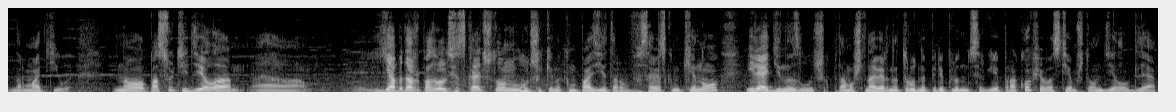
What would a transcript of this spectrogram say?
нормативы. Но, по сути дела, э, я бы даже позволил себе сказать, что он лучший кинокомпозитор в советском кино или один из лучших, потому что, наверное, трудно переплюнуть Сергея Прокофьева с тем, что он делал для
